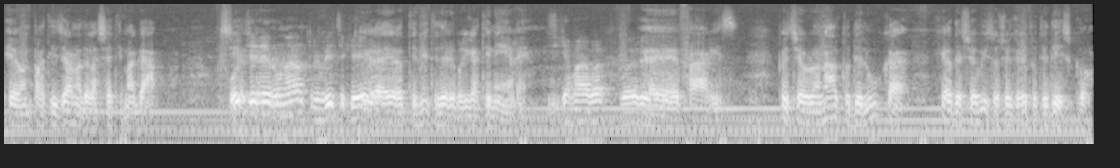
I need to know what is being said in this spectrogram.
era un partigiano della settima GAP poi ce n'era un altro invece che era, era tenente delle Brigate Nere. Si chiamava? Eh, Faris. Poi c'era un altro De Luca che era del servizio segreto tedesco.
